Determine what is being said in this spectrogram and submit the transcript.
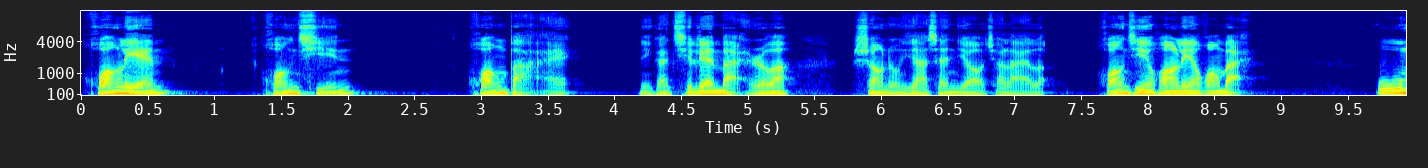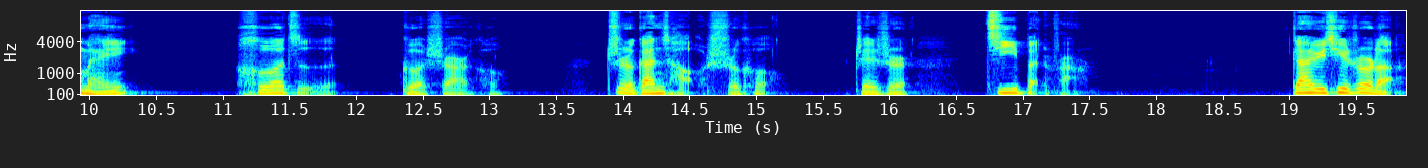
黄连、黄芩、黄柏，你看芩连柏是吧？上中下三焦全来了。黄芩、黄连、黄柏、乌梅、诃子各十二克，炙甘草十克，这是基本方。肝郁气滞的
